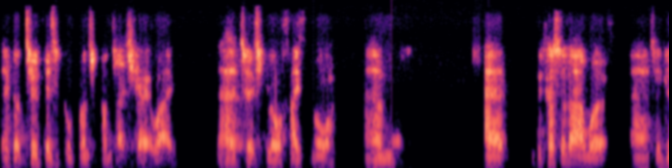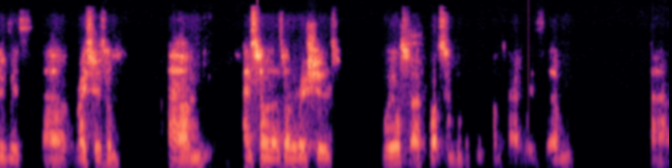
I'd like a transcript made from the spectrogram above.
they've got two physical points of contact straight away uh, to explore faith more. Um, uh, because of our work uh, to do with uh, racism um, and some of those other issues, we also have got significant contact with um, uh,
